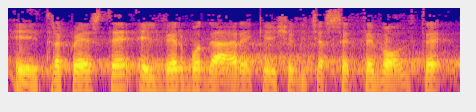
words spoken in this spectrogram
e tra queste è il verbo dare che esce 17 volte,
